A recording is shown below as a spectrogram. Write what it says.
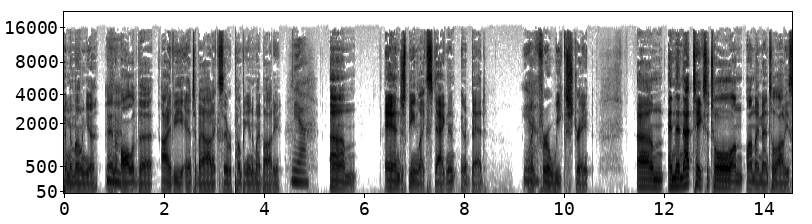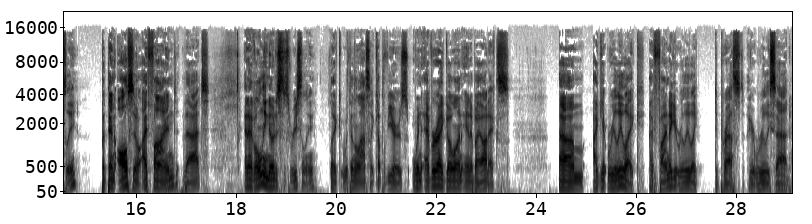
pneumonia and Mhm. all of the IV antibiotics they were pumping into my body, Yeah. um, and just being like stagnant in a bed Yeah. like for a week straight. Um, and then that takes a toll on on my mental, obviously. But then also, I find that, and I've only noticed this recently, like within the last like couple of years. Whenever I go on antibiotics, um, I get really like I find I get really like depressed. I get really sad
